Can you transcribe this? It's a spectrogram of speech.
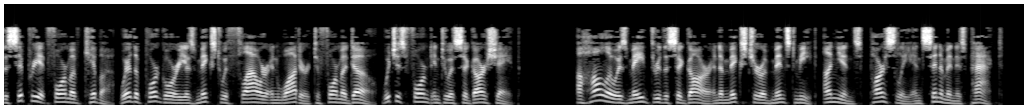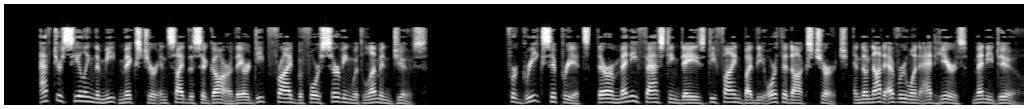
the Cypriot form of kibbeh, where the pourgori is mixed with flour and water to form a dough, which is formed into a cigar shape. A hollow is made through the cigar and a mixture of minced meat, onions, parsley and cinnamon is packed. After sealing the meat mixture inside the cigar they are deep-fried before serving with lemon juice. For Greek Cypriots, there are many fasting days defined by the Orthodox Church, and though not everyone adheres, many do.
